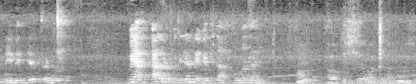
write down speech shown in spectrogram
नैवेद्य चढव मी आता गणपतीला नैवेद्य दाखवणं झाले. वाक्य आपण असं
